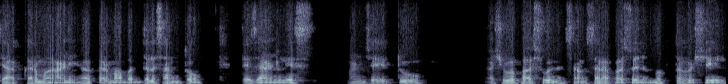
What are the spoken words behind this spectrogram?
त्या कर्म आणि अकर्माबद्दल सांगतो. ते जाणलेस म्हणजे तू अशुभपासून संसारापासून मुक्त होशील.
